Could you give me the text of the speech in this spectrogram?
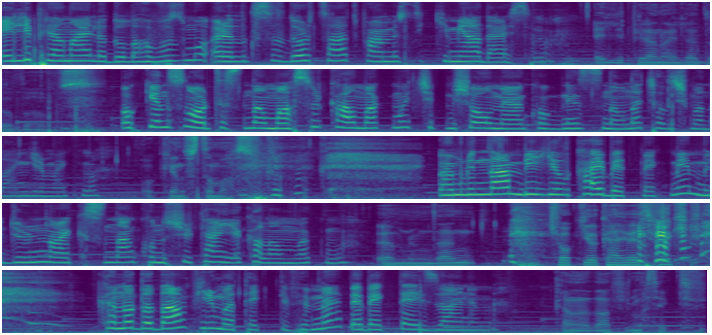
50 planayla dolu havuz mu aralıksız 4 saat farmasötik kimya dersi mi? 50 planayla dolu havuz. Okyanusun ortasında mahsur kalmak mı çıkmış olmayan kognitif sınavına çalışmadan girmek mi? Okyanusta mahsur kalmak. Ömründen bir yıl kaybetmek mi müdürünün arkasından konuşurken yakalanmak mı? Ömrümden çok yıl kaybetmek. Kanada'dan firma teklifi mi bebekte eczane mi? Kanada'dan firma teklifi.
